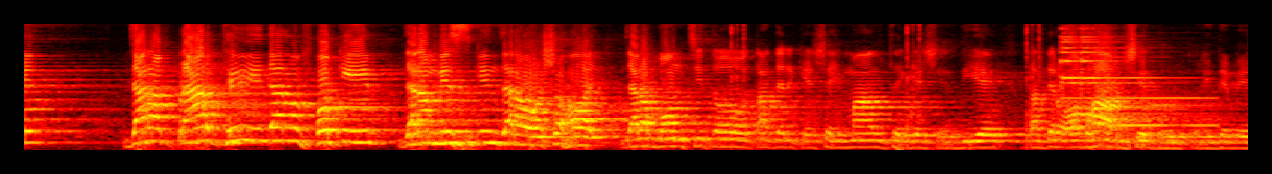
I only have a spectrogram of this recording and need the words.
যারা প্রার্থী, যারা ফকির, যারা মিসকিন, যারা অসহায়, যারা বঞ্চিত, তাদেরকে সেই মাল থেকে সে দিয়ে তাদের অভাব সে দূর করে দেবে।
